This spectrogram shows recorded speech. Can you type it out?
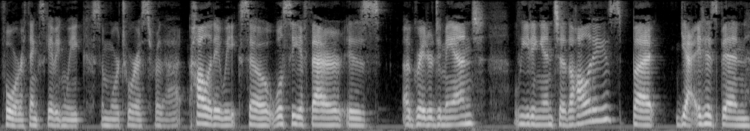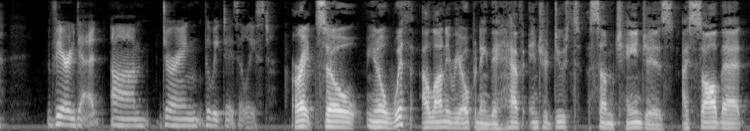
for Thanksgiving week, some more tourists for that holiday week. So we'll see if there is a greater demand leading into the holidays. But yeah, it has been very dead um, during the weekdays at least. All right. So, you know, with Aulani reopening, they have introduced some changes. I saw that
